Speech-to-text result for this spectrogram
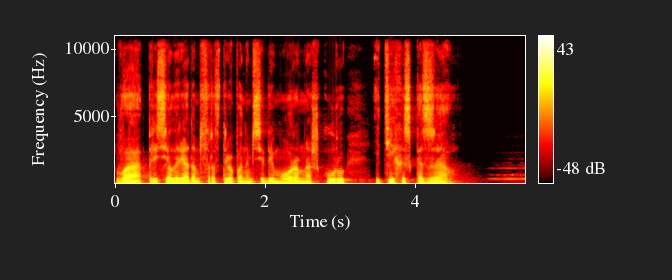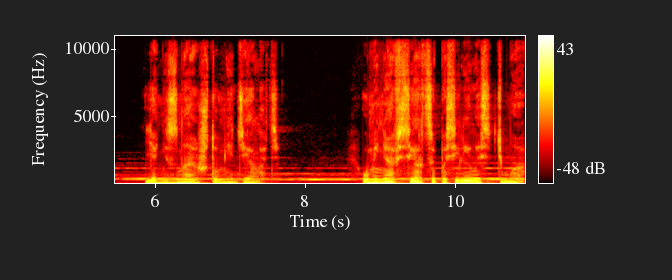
Ва присел рядом с растрепанным седым ором на шкуру и тихо сказал, «Я не знаю, что мне делать» у меня в сердце поселилась тьма.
